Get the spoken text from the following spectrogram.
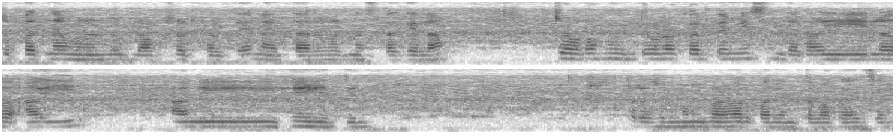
दुखत नाही म्हणून मी ब्लॉग शूट करते. नाहीतर नसता केला जेवढं होईल तेवढं करते मी. संध्याकाळी येईल आई आणि हे येतील. तर अजून मंगळवारपर्यंत बघायचं आहे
